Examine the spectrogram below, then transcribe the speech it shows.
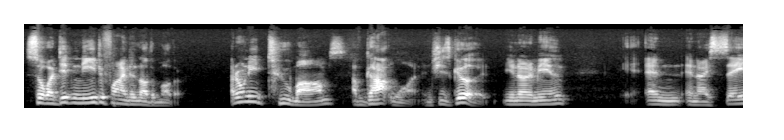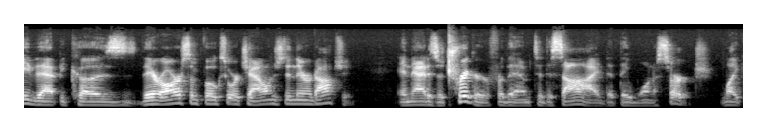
So I didn't need to find another mother. I don't need two moms. I've got one, and she's good. You know what I mean? And and I say that because there are some folks who are challenged in their adoption, and that is a trigger for them to decide that they want to search. Like,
